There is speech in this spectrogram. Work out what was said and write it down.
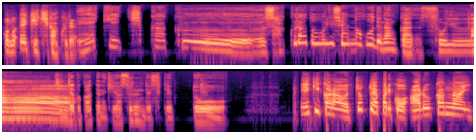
この駅近くで。駅近く、桜通り線の方でなんかそういう神社とかあったような気がするんですけど。駅からはちょっとやっぱりこう歩かない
